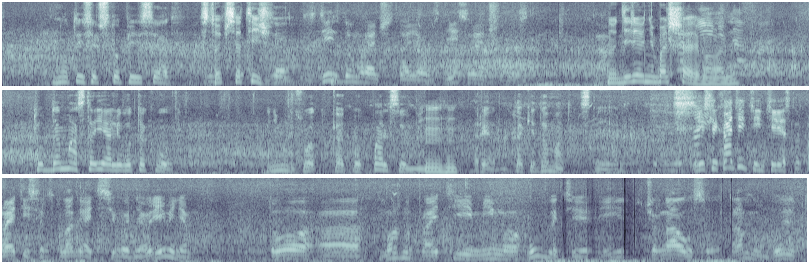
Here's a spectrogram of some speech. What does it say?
Ну, 1150. 150 тысяч? Вот Здесь дом раньше стоял, здесь раньше дом стоял. Ну деревня большая была, да? Тут дома стояли вот так вот. Понимаешь, вот как вот пальцы у меня Мгм. рядом, так и дома тут стояли. Если хотите интересно пройтись и располагаете сегодня временем, то э, можно пройти мимо Уготи и Черноусова. Там будет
